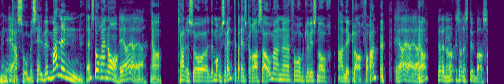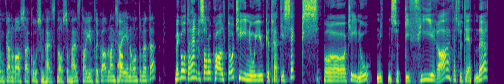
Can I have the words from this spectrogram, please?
Men hva så med selve mannen? Den står ennå. Ja, ja, ja. Ja. Ikke så, det er mange som venter på at den skal rase òg, men eh, forhåpentligvis når alle er klar for den. ja, ja, ja. Ja. Det er noen sånne stubber som kan rase hvor som helst, når som helst, har jeg inntrykk av, langs Ja. veiene rundt om dette. Vi går til hendelser lokalt, da. Kino i uke 36 på kino 1974, festiviteten der.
